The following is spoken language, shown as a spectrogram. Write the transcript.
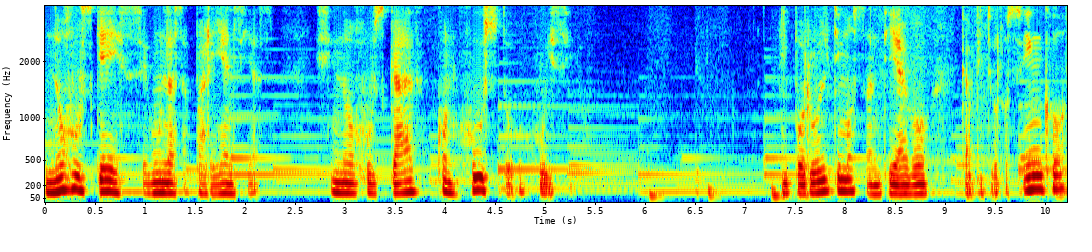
No juzguéis según las apariencias, sino juzgad con justo juicio. Y por último, Santiago capítulo 5,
